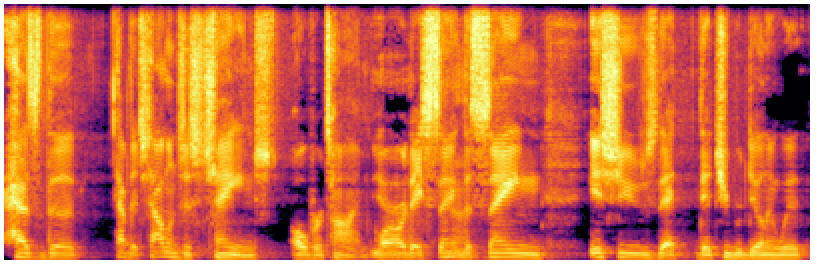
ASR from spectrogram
has the have the challenges changed over time, or are they same the same issues that that you were dealing with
